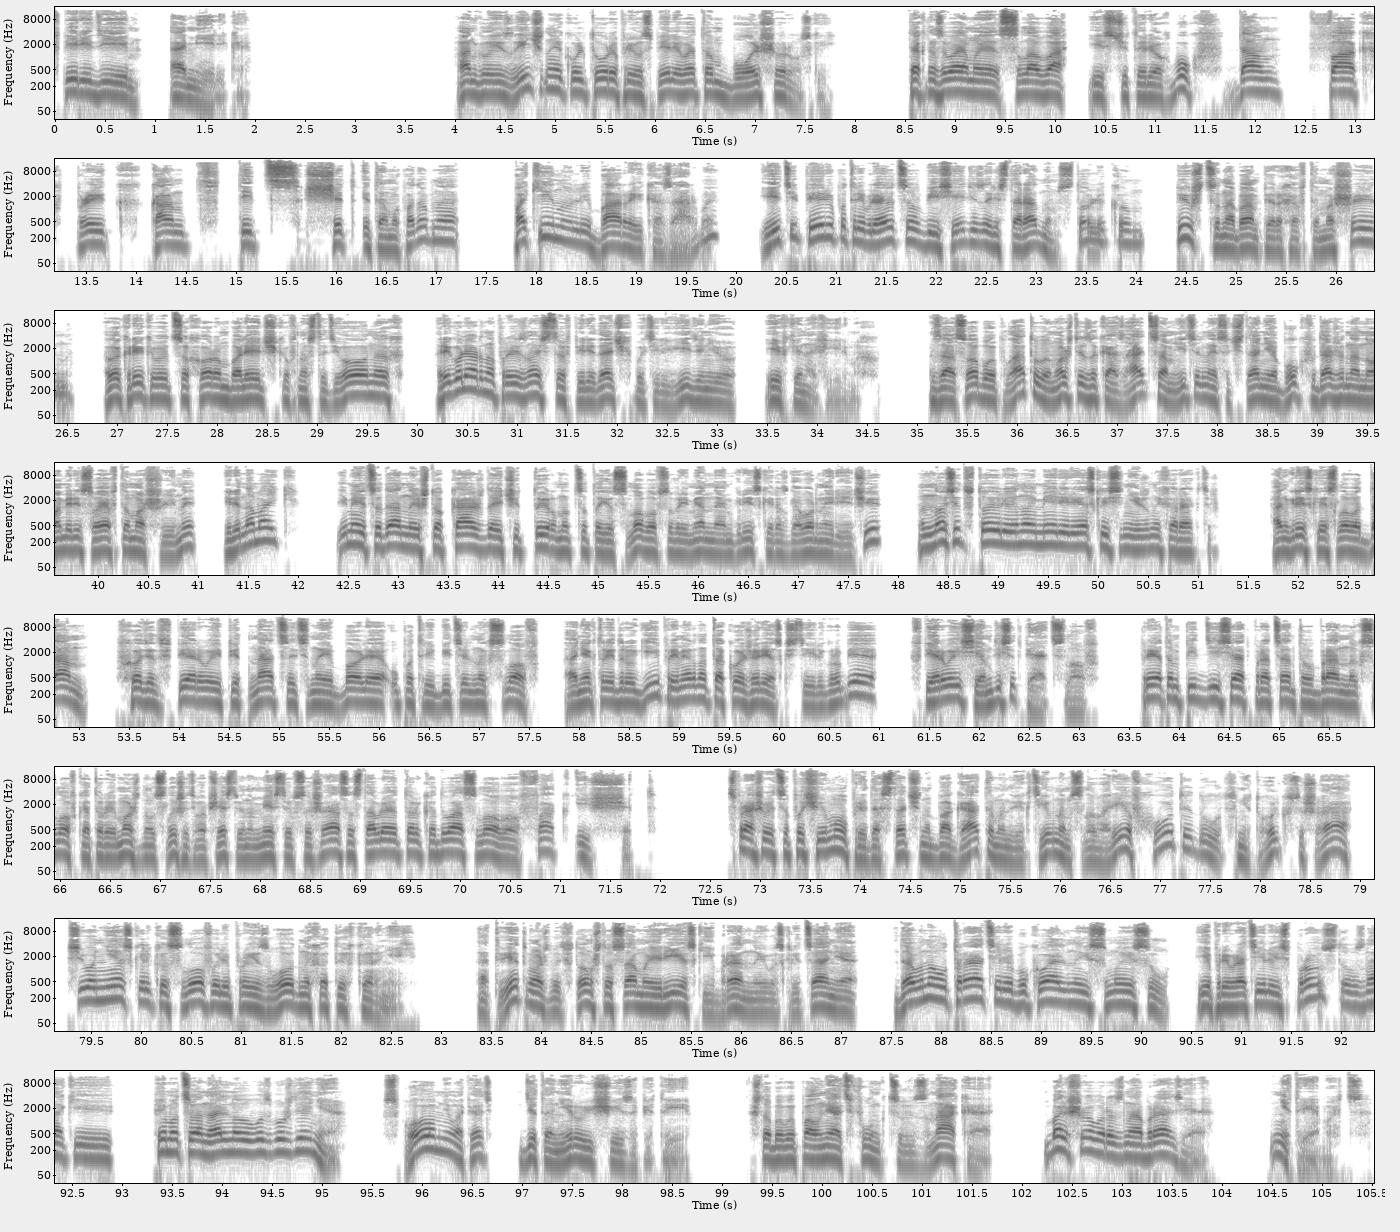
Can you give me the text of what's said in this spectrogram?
Впереди Америка. Англоязычные культуры преуспели в этом больше русской. Так называемые слова из четырех букв «down», «fuck», «prick», «can't», «tits», «shit» и тому подобное покинули бары и казармы и теперь употребляются в беседе за ресторанным столиком, пишутся на бамперах автомашин, выкрикиваются хором болельщиков на стадионах, регулярно произносятся в передачах по телевидению и в кинофильмах. За особую плату вы можете заказать сомнительное сочетание букв даже на номере своей автомашины или на майке. Имеются данные, что каждое четырнадцатое слово в современной английской разговорной речи носит в той или иной мере резко сниженный характер. Английское слово «дам» входит в первые пятнадцать наиболее употребительных слов, а некоторые другие, примерно такой же резкости или грубее, в первые семьдесят пять слов. При этом 50% бранных слов, которые можно услышать в общественном месте в США, составляют только два слова «fuck» и «shit». Спрашивается, почему при достаточно богатом инвективном словаре в ход идут не только в США, всего несколько слов или производных от их корней. Ответ может быть в том, что самые резкие бранные восклицания давно утратили буквальный смысл и превратились просто в знаки эмоционального возбуждения. Вспомним опять детонирующие запятые. Чтобы выполнять функцию знака, большого разнообразия не требуется.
